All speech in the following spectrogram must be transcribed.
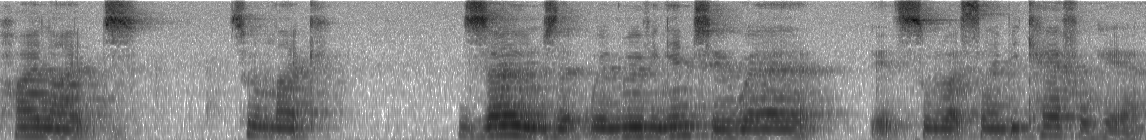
highlight sort of like zones that we're moving into where it's sort of like saying, be careful here.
